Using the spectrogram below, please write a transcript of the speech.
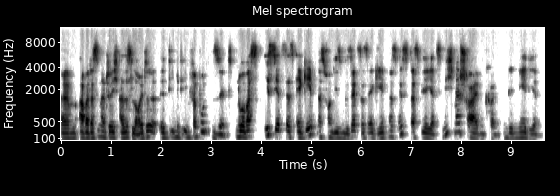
Ähm, aber das sind natürlich alles Leute, äh, die mit ihm verbunden sind. Nur was ist jetzt das Ergebnis von diesem Gesetz? Das Ergebnis ist, dass wir jetzt nicht mehr schreiben können in den Medien.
